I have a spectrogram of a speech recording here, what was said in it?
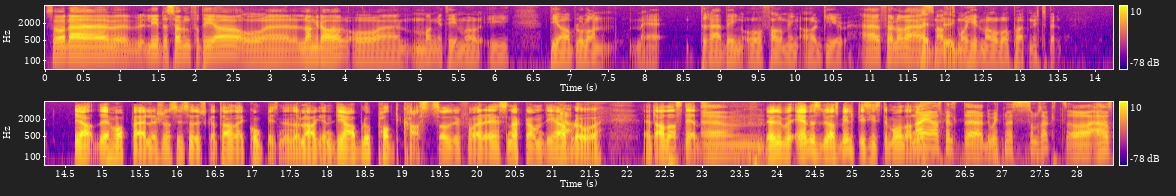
så det er eh, lite søvn for tida, og eh, lange dager, og eh, mange timer i Diablo-land med dreping og farming av gear. Jeg føler jeg snart må hive meg over på et nytt spill. Ja, det håper jeg. Ellers så syns jeg du skal ta den kompisen din og lage en Diablo-podkast, så du får uh, snakka om Diablo et annet sted. Um, det er jo det eneste du har spilt de siste månedene. Nei, jeg har spilt uh, The Witness, som sagt. Og jeg har,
